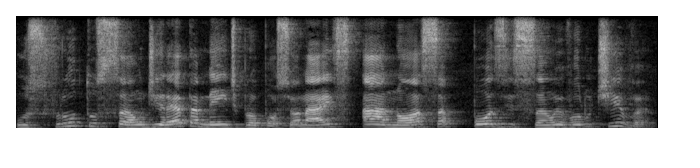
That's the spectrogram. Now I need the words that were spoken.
Os frutos são diretamente proporcionais à nossa posição evolutiva.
